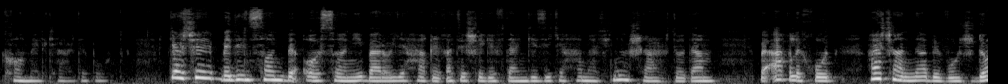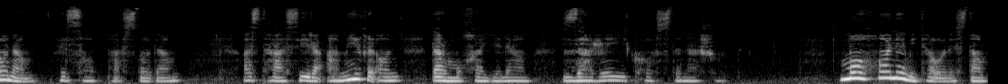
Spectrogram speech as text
کامل کرده بود. گرچه بدینسان به آسانی برای حقیقت شگفتانگیزی که همکنون شرح دادم به عقل خود هرچند نه به وجدانم حساب پس دادم. از تأثیر عمیق آن در مخیلم ذره کاسته نشد. ماها نمی توانستم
